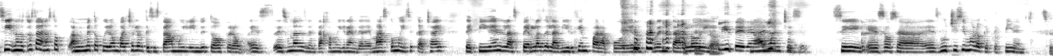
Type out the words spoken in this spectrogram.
sí, nosotros también nos tocó, a mí me tocó ir a un bachelor que sí estaba muy lindo y todo, pero es, es una desventaja muy grande. Además, como dice Cachay, te piden las perlas de la Virgen para poder rentarlo y Claro. no Literal. manches. Sí, es, o sea, es muchísimo lo que te piden. Sí.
